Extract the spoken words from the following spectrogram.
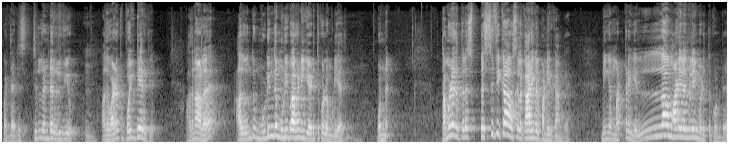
But that is still under review அது வழக்கு போய்கிட்டே இருக்கு. அதனால அது வந்து முடிந்த முடிவாக நீங்க எடுத்துக்கொள்ள முடியாது. ஒண்ணு தமிழகத்துல ஸ்பெசிஃபிக்காக சில காரியங்கள் பண்ணியிருக்காங்க நீங்க மற்ற எல்லா மாநிலங்களையும் எடுத்துக்கொண்டு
